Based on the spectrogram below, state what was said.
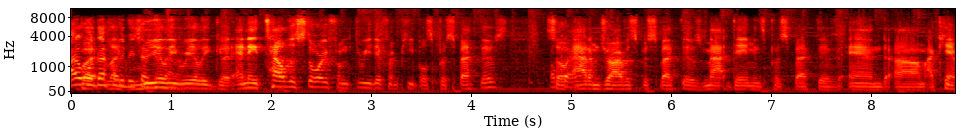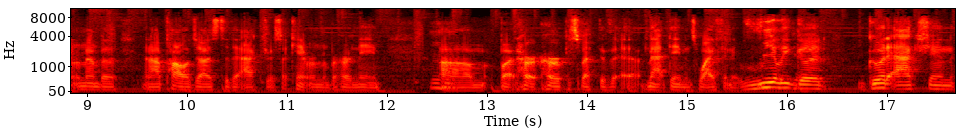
I will but, definitely like, be checking really, really good. And they tell the story from three different people's perspectives. So okay. Adam Driver's perspective, Matt Damon's perspective, and um, I can't remember. And I apologize to the actress. I can't remember her name. Mm-hmm. Um, but her her perspective, uh, Matt Damon's wife, and it really yeah. good good action.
